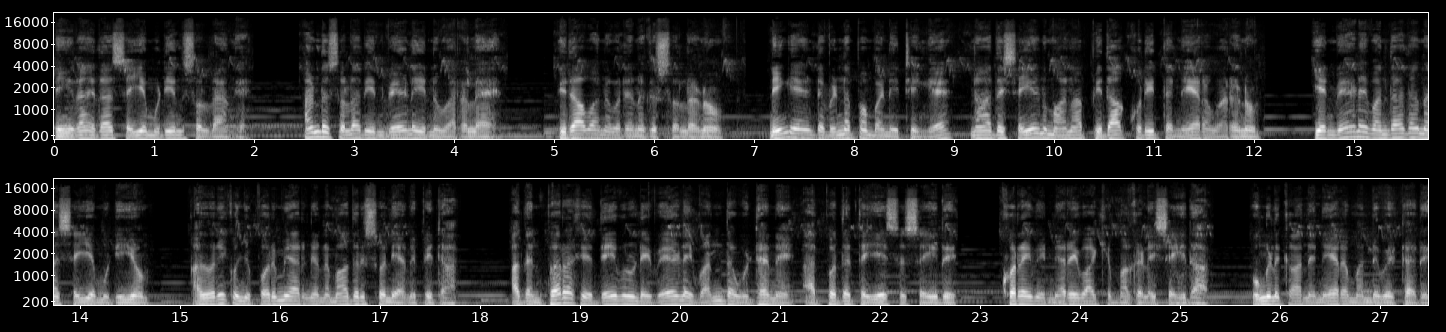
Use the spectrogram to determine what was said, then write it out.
நீங்க தான் ஏதாவது செய்ய முடியும்னு சொல்றாங்க. அன்று சொல்லார் என் வேலை இன்னும் வரலை. பிதாவானவர் எனக்கு சொல்லணும். நீங்க என்கிட்ட விண்ணப்பம் பண்ணிட்டீங்க. நான் அதை செய்யணுமானா பிதா குறித்த நேரம் வரணும். என் வேலை வந்தாதான் நான் செய்ய முடியும். அதுவரை கொஞ்சம் பொறுமையா இருங்க மாதிரி சொல்லி அனுப்பிட்டார். அதன் பிறகு தேவனுடைய வேலை வந்த உடனே அற்புதத்தை இயேசு செய்து குறைவை நிறைவாக்கி மகளை செய்தார். உங்களுக்கான நேரம் வந்து விட்டது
